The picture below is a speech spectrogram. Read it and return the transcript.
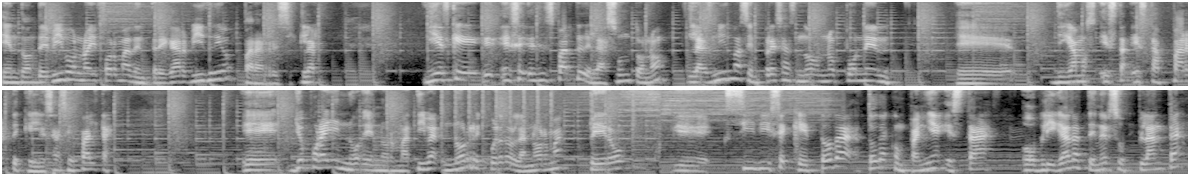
En donde vivo no hay forma de entregar vidrio para reciclar. Y es que ese, es parte del asunto, ¿no? Las mismas empresas no, no ponen, eh, digamos, esta, esta parte que les hace falta. Eh, yo por ahí en, normativa, no recuerdo la norma, pero eh, sí dice que toda, toda compañía está obligada a tener su planta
